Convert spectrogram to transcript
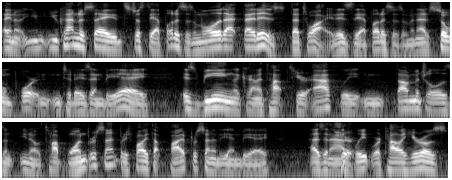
I know you, you kind of say it's just the athleticism. Well, that that is that's why it is the athleticism, and that's so important in today's NBA is being a kind of top tier athlete. And Donovan Mitchell isn't you know top one percent, but he's probably top five percent of the NBA as an sure. athlete. Where Tyler Herro's,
